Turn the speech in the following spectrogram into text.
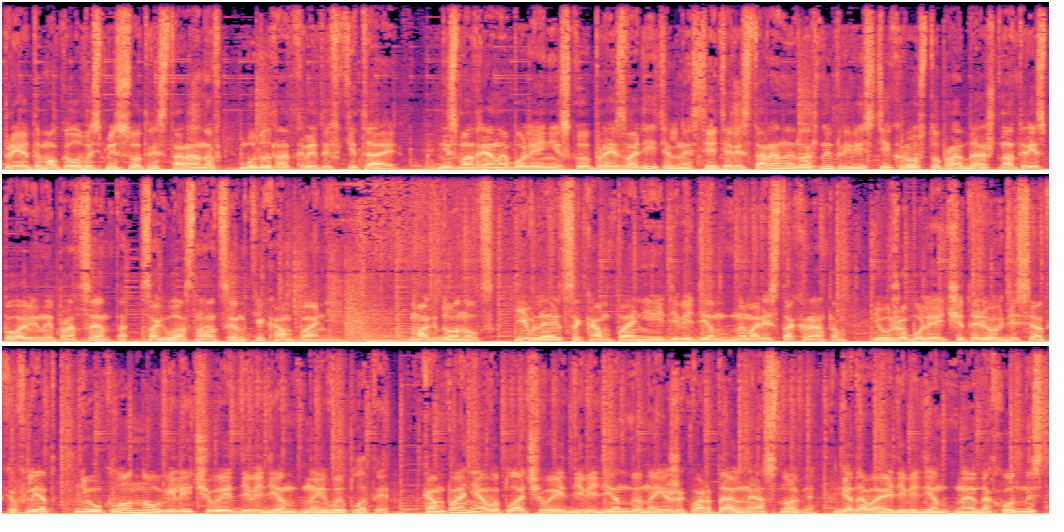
При этом около 800 ресторанов будут открыты в Китае. Несмотря на более низкую производительность, эти рестораны должны привести к росту продаж на 3,5%, согласно оценке компании. Макдоналдс является компанией дивидендным аристократом и уже более четырех десятков лет неуклонно увеличивает дивидендные выплаты. Компания выплачивает дивиденды на ежеквартальной основе. Годовая дивидендная доходность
